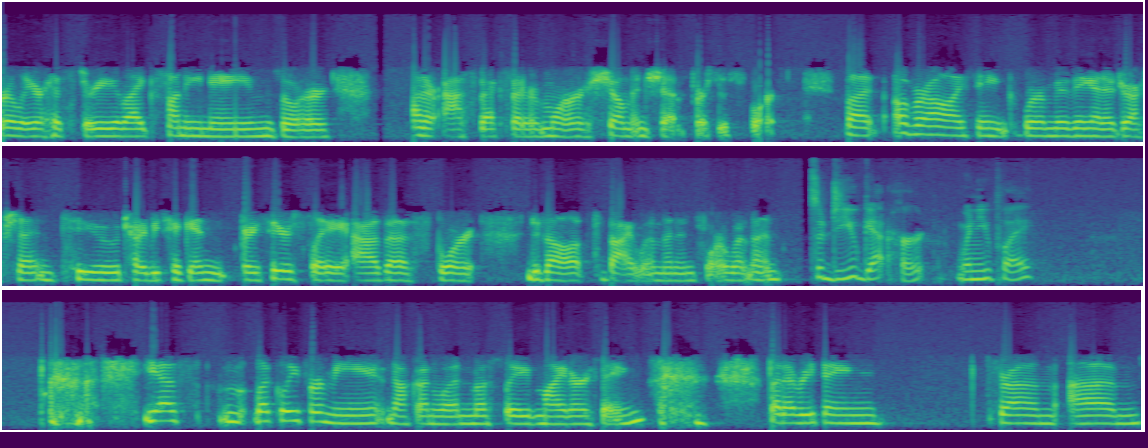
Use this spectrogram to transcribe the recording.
earlier history, like funny names or other aspects that are more showmanship versus sport. But overall, I think we're moving in a direction to try to be taken very seriously as a sport developed by women and for women. So, do you get hurt when you play? yes, luckily for me, knock on wood, mostly minor things, but everything from um,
